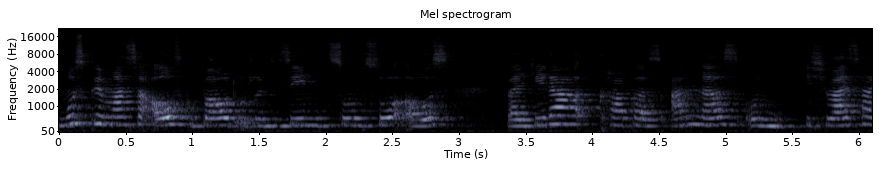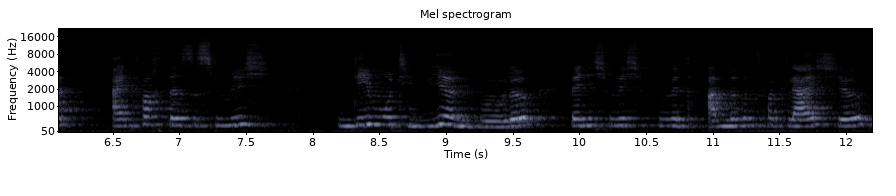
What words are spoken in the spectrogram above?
Muskelmasse aufgebaut oder die sehen so und so aus, weil jeder Körper ist anders und ich weiß halt einfach, dass es mich demotivieren würde, wenn ich mich mit anderen vergleiche,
